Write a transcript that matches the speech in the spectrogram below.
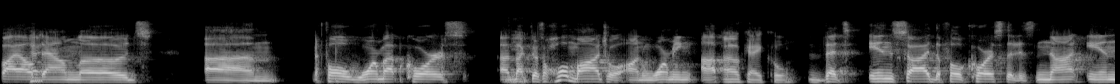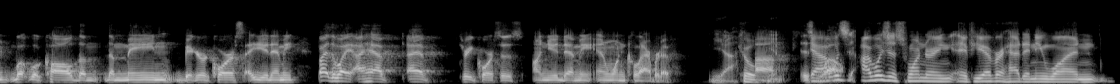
file downloads, um, the full warm up course, Uh, Yeah. Like there's a whole module on warming up Okay, cool. that's inside the full course that is not in what we'll call the the main bigger course at Udemy. By the way, I have I have three courses on Udemy and one collaborative. Yeah. Cool. Um, as yeah, well. I was I was just wondering if you ever had anyone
